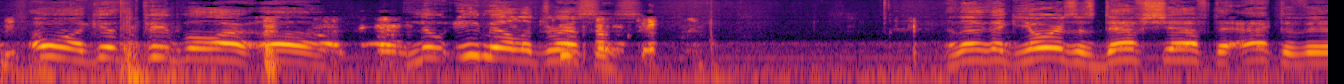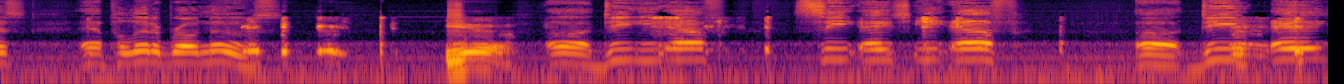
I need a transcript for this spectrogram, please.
I want to give the people our uh, new email addresses. And I think yours is Def Chef the Activist at Politibro News. Yeah. Uh, D E F C H E F uh, D A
